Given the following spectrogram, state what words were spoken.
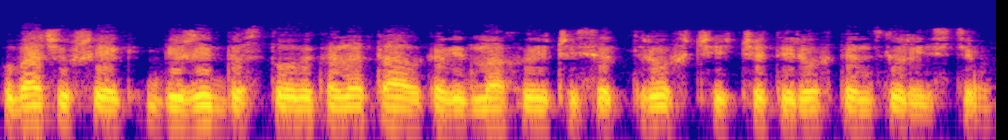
побачивши, як біжить до столика Наталка, відмахуючись від трьох чи чотирьох танцюристів.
